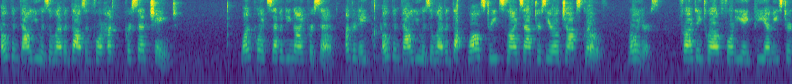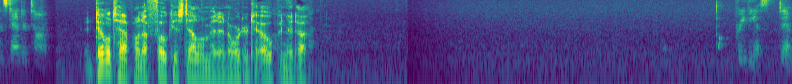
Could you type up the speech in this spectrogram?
Open value is 11,400% change. 1.79%. 108. Open value is 11. Wall Street slides after zero jobs growth. Reuters. Friday 12:48 p.m. Eastern Standard Time. Double tap on a focused element in order to open it up. Previous. dim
